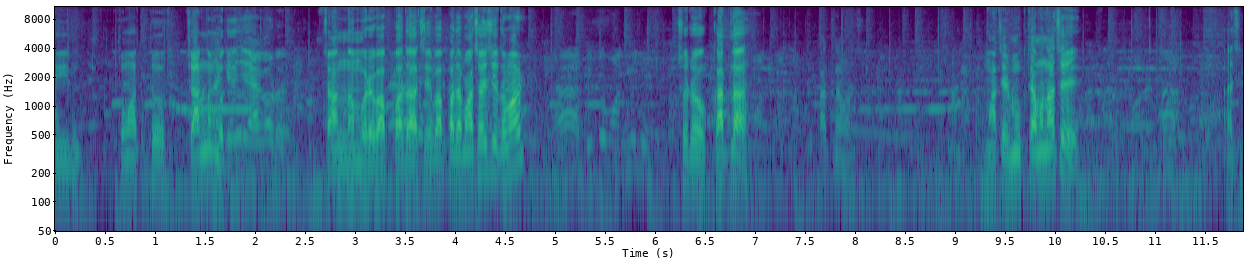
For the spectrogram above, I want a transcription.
তিন তোমার তো চার নম্বর তো। চার নম্বরে বাপ্পাদা আছে। বাপ্পাদা মাছ হয়েছে তোমার? হ্যাঁ ছোট কাতলা? কাতলা মাছ। মাছের মুখ তেমন আছে? আচ্ছা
